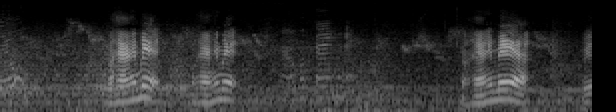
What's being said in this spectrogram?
เร็วมาหาให้แม่มาหาให้แม่ๆหางมาแต่งเนี่ยมาหาให้แม่อะเว้ย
